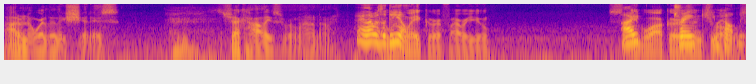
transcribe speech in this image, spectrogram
I don't know where Lily's shit is. Check Holly's room. I don't know. Hey, that was I the deal. wouldn't wake her if I were you. Sleepwalkers I Sleepwalkers drink, and you help me.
